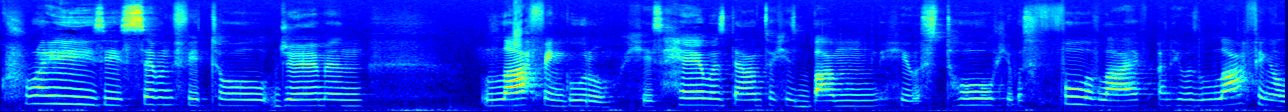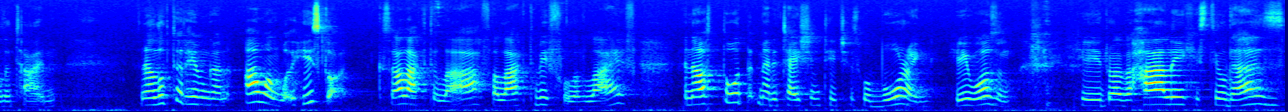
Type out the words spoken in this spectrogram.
crazy seven feet tall German laughing guru. His hair was down to his bum, he was tall, he was full of life, and he was laughing all the time. And I looked at him and gone, I want what he's got. Because I like to laugh, I like to be full of life, And I thought that meditation teachers were boring. He wasn't. He drove a Harley, he still does.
